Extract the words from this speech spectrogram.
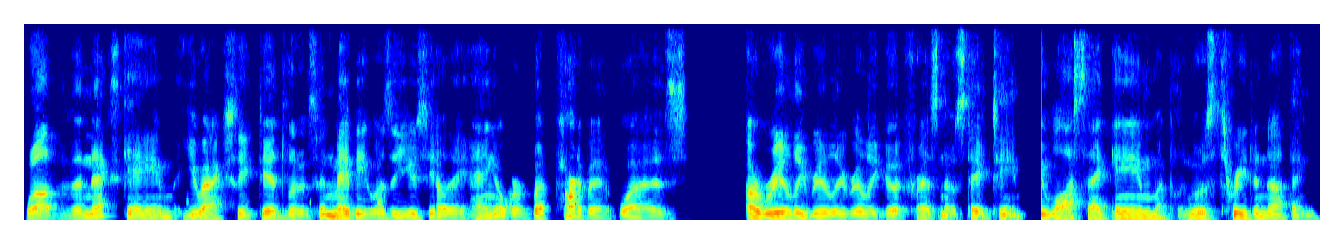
Well, the next game you actually did lose, and maybe it was a UCLA hangover, but part of it was a really, really, really good Fresno State team. You lost that game, it was three to nothing,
